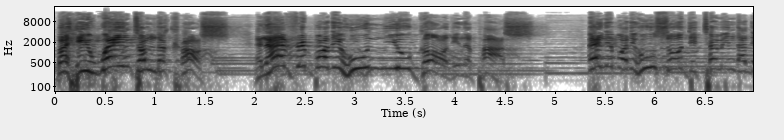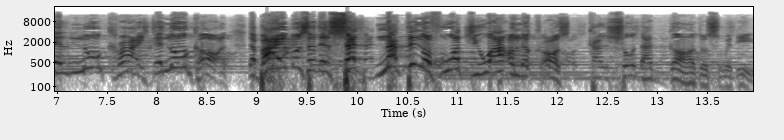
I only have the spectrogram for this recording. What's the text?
But He went on the cross, and everybody who knew God in the past Anybody who's so determined that they know Christ, they know God. The Bible said they said nothing of what you are on the cross can show that God was with you.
